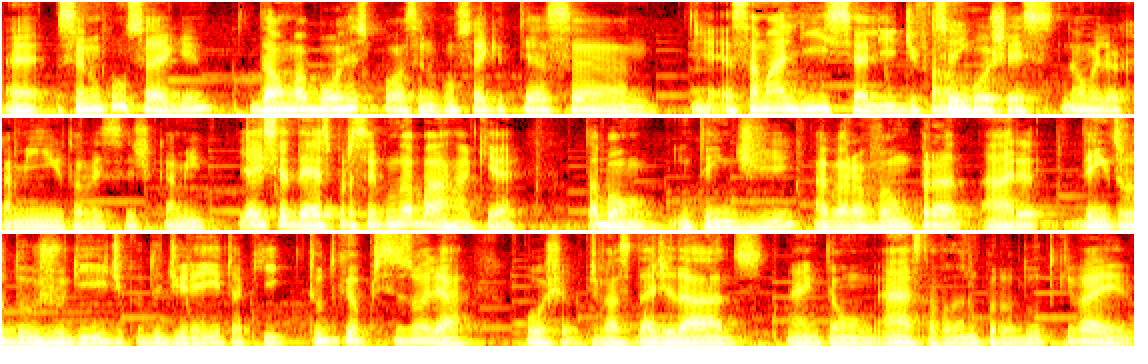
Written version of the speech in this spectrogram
é, você não consegue dar uma boa resposta, você não consegue ter essa, essa malícia ali de falar, Sim. poxa, esse não é o melhor caminho, talvez seja o caminho. E aí você desce para a segunda barra, que é tá bom, entendi. Agora vamos para a área dentro do jurídico, do direito aqui, tudo que eu preciso olhar. Poxa, privacidade de dados, né? Então, ah, você está falando produto que vai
